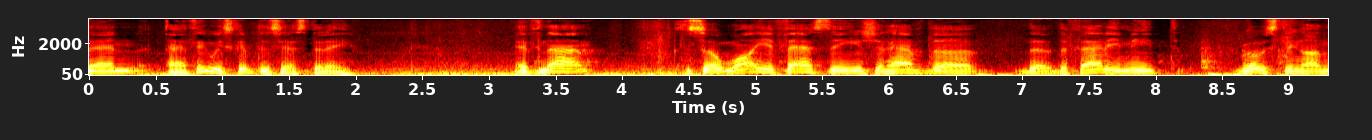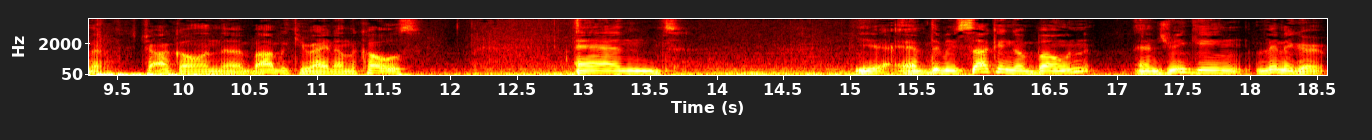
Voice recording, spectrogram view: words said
Then I think we skipped this yesterday. If not, so while you're fasting, you should have the, the, the fatty meat roasting on the charcoal and the barbecue, right, on the coals. And you have to be sucking a bone and drinking vinegar.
